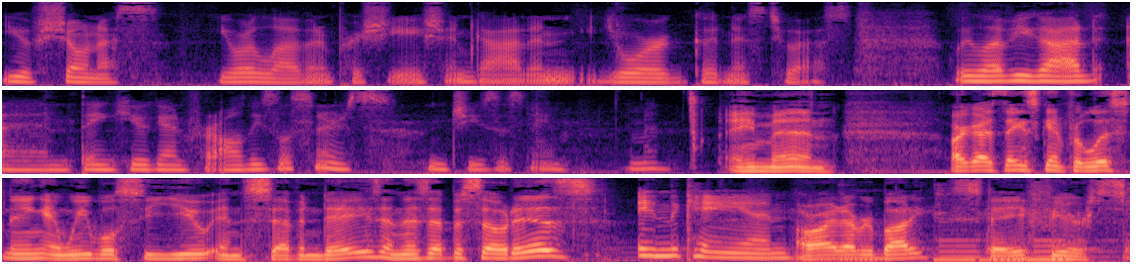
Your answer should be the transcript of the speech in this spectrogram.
you have shown us your love and appreciation, God, and your goodness to us. We love you, God, and thank you again for all these listeners. In Jesus' name, amen. amen all right guys thanks again for listening and we will see you in seven days and this episode is In the can. all right everybody stay fierce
